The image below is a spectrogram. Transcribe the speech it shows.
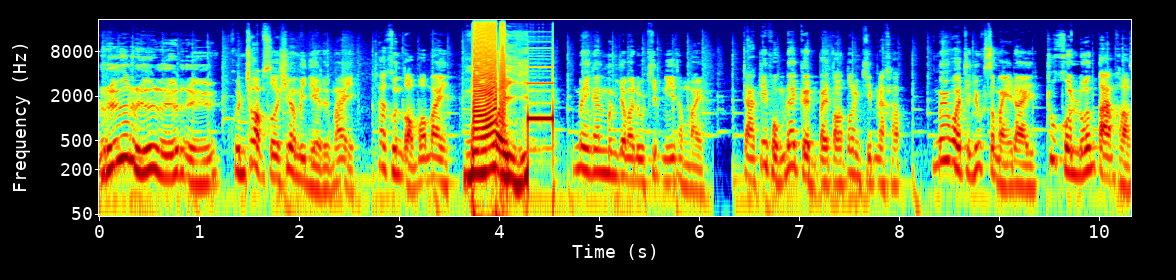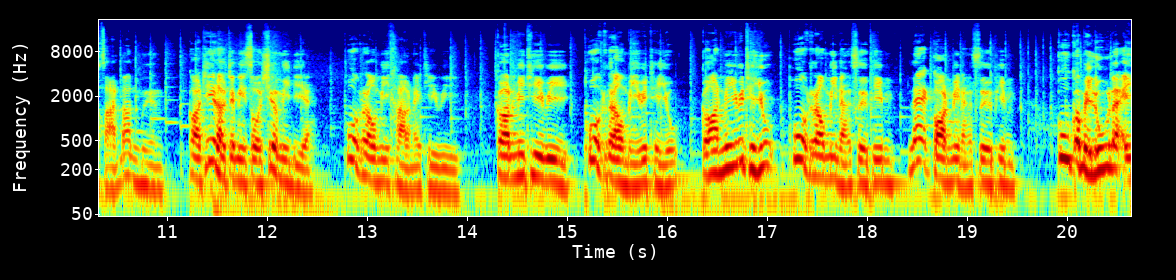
หรือหรือหรือหรือคุณชอบโซเชียลมีเดียหรือไม่ ถ้าคุณตอบว่าไม่โมไอ้ไม่งั้นมึงจะมาดูคลิปนี้ทำไมจากที่ผมได้เกรินไปตอนต้นคลิปนะครับ ไม่ว่าจะยุคสมัยใด ทุกคนล้วนตามข่าวสารบ้านเมือง ก่อนที่เราจะมีโซเชียลมีเดีย พวกเรามีข่าวในทีวี ก่อนมีทีวี พวกเรามีวิทยุ ก่อนมีวิทยุ พวกเรามีหนังสือพิมพ์ และก่อนมีหนังสือพิมพ์ กูก็ไม่รู้แหละไอ้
